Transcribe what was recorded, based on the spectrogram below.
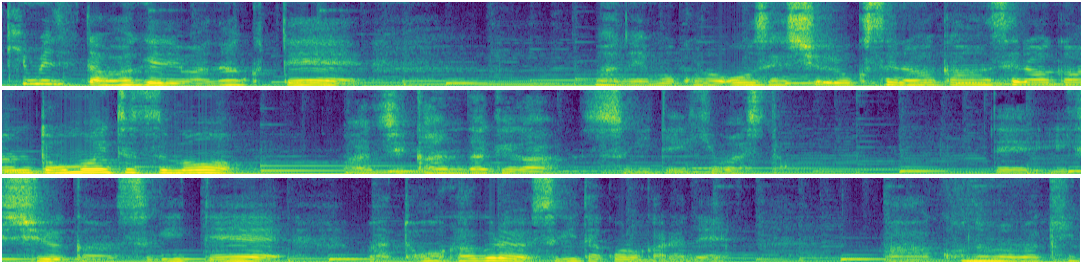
決めてたわけではなくてまあねもうこの音声収録せなあかんせなあかんと思いつつも、まあ、時間だけが過ぎていきました。で1週間過ぎて、まあ、10日ぐらいは過ぎた頃からねあこのままきっ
